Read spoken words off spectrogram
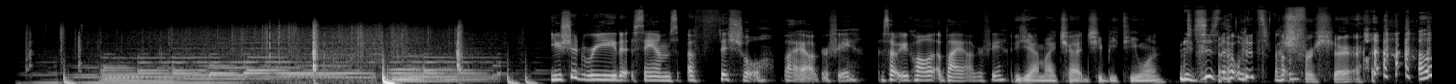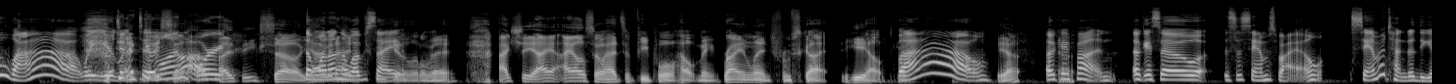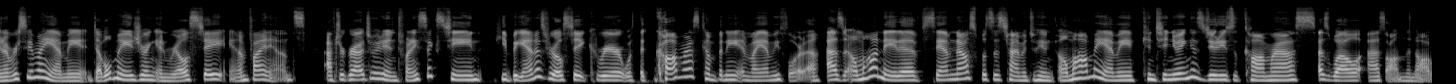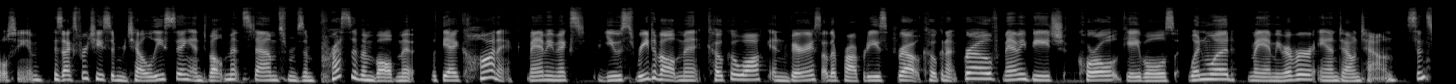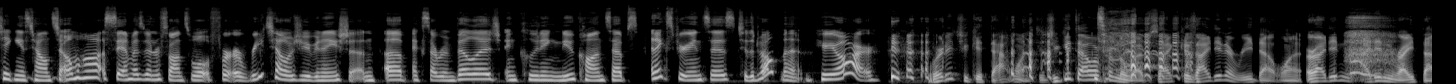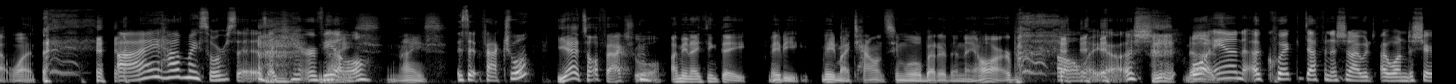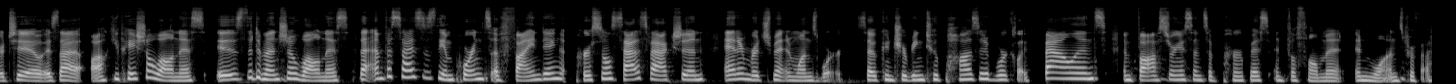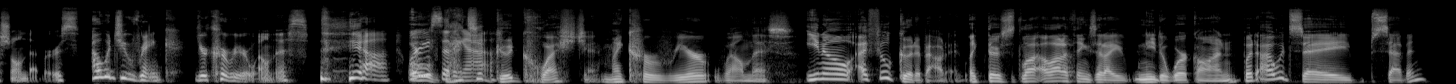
You should read Sam's official biography. Is that what you call it? A biography? Yeah, my ChatGPT one. Is that what it's from? For sure. Oh wow! Wait, your LinkedIn one job. or I think so. the yeah, one I on mean, the I had website. A little bit. Actually, I, I also had some people help me. Ryan Lynch from Scott. He helped. me. wow? Yeah. Okay, Yeah. fun. Okay, so this is Sam's bio. Sam attended the University of Miami, double majoring in real estate and finance. After graduating in 2016, he began his real estate career with the Comras Company in Miami, Florida. As an Omaha native, Sam now splits his time between Omaha and Miami, continuing his duties with Comras as well as on the Noddle team. His expertise in retail leasing and development stems from his impressive involvement with the iconic Miami mixed use redevelopment, CocoWalk, and various other properties throughout Coconut Grove, Miami Beach, Coral Gables, Wynwood, Miami River, and downtown. Since taking his talents to Omaha, Sam has been responsible for a retail rejuvenation of Aksarben Village, including new concepts and experiences to the development. Here you are. Where did you get that one? Did you get that one from the website? Because I didn't read that one, or I didn't. I didn't write that one. I have my sources. I can't reveal. Nice. nice. Is it factual? Yeah, it's all factual. Hmm. I mean, I think they maybe made my talents seem a little better than they are. Oh my gosh. No, well, and a quick definition I would I wanted to share too is that occupational wellness is the dimension of wellness that emphasizes the importance of finding personal satisfaction and enrichment in one's work. So contributing to a positive work-life balance and fostering a sense of purpose and fulfillment in one's professional endeavors. How would you rank your career wellness? yeah. Where are you Oh, sitting that's at? a good question. My career wellness. You know, I feel good about it. Like there's a lot of things that I need to work on, but I would say seven.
